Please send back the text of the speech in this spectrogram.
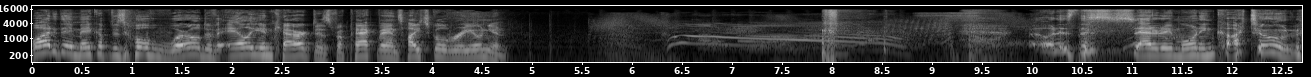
Why did they make up this whole world of alien characters for Pac-Man's high school reunion? What is this Saturday morning cartoon?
